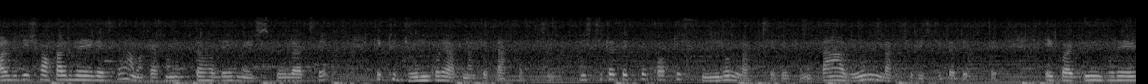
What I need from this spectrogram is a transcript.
অলরেডি সকাল হয়ে গেছে, আমাকে এখন উঠতে হবে, মেয়ের স্কুল আছে। একটু জুম করে আপনাকে দেখাচ্ছি। বৃষ্টিটা দেখতে কত সুন্দর লাগছে দেখুন, দারুণ লাগছে বৃষ্টিটা দেখতে। এই কয়েকদিন ধরে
